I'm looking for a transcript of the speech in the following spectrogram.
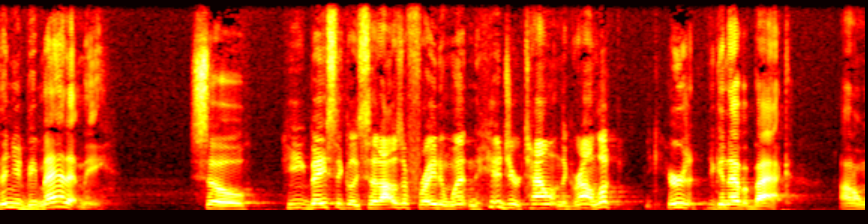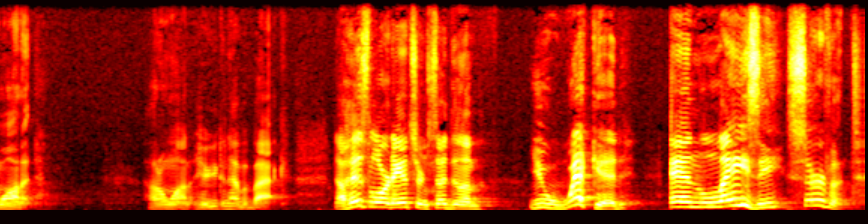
Then you'd be mad at me. So he basically said, I was afraid and went and hid your talent in the ground. Look, here, you can have it back. I don't want it. I don't want it. Here, you can have it back. Now his Lord answered and said to them, You wicked and lazy servant.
